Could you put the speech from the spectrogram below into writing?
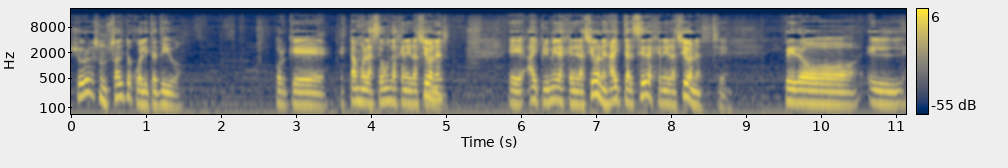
yo creo que es un salto cualitativo. Porque estamos en las segundas generaciones, eh, hay primeras generaciones, hay terceras generaciones. Sí. Pero el-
